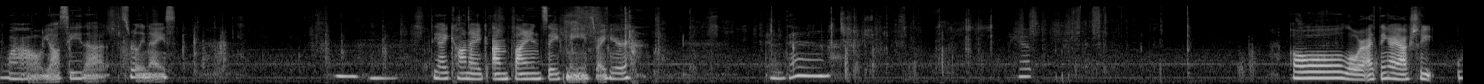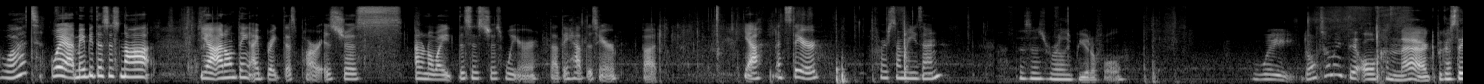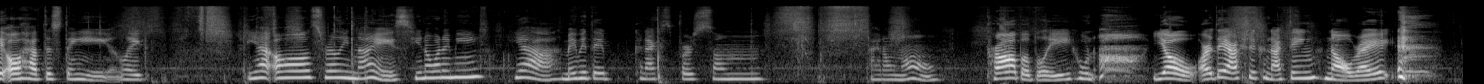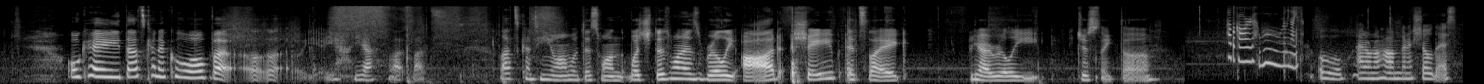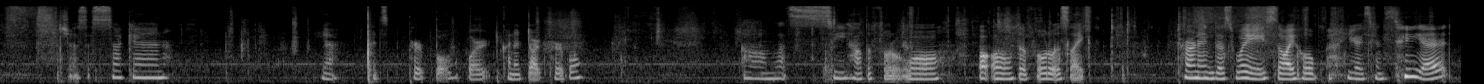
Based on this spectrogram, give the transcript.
Wow, y'all see that? It's really nice. The iconic I'm fine, save me right here. And then, yep. Oh, Lord, I think I actually, what? Wait, uh, maybe this is not, yeah, I don't think I break this part. It's just, I don't know, wait, this is just weird that they have this here. But, yeah, it's there for some reason. This is really beautiful. Wait, don't tell me they all connect because they all have this thingy. Like, yeah, oh, it's really nice. You know what I mean? Yeah, maybe they connect for some I don't know. Probably. Who? Yo, are they actually connecting? No, right? okay, that's kind of cool. But uh, yeah, yeah. Let, let's let's continue on with this one, which this one is really odd shape. It's like, yeah, really just like the... Oh, I don't know how I'm going to show this. Just a second. Purple or kind of dark purple. Um, let's see how the photo, well, uh-oh, the photo is like turning this way, so I hope you guys can see it.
